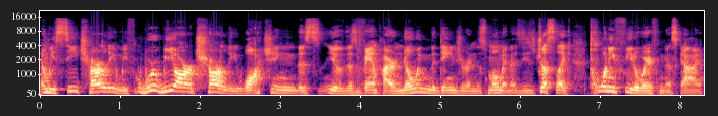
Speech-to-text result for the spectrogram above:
and we see Charlie and we we're, we are Charlie watching this you know this vampire knowing the danger in this moment as he's just like 20 feet away from this guy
